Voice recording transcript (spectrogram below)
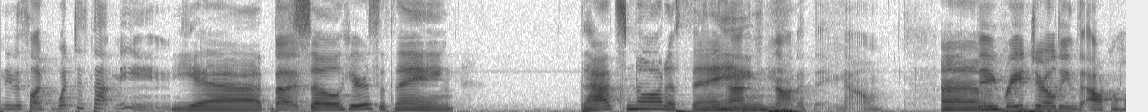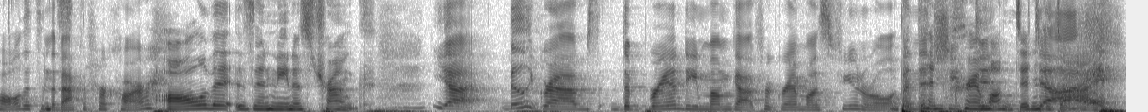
Nina's like, What does that mean? Yeah. But- so here's the thing. That's not a thing. That's not a thing now. Um, They raid Geraldine's alcohol that's in the back of her car. all of it is in Nina's trunk. Yeah, Billie grabs the brandy mom got for grandma's funeral, But then Grandma didn't die.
